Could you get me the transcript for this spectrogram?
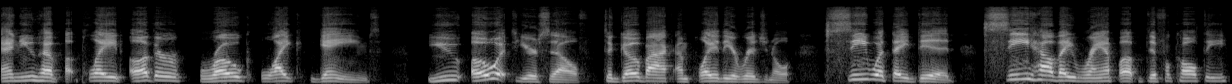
and you have played other Rogue-like games, you owe it to yourself to go back and play the original. See what they did see how they ramp up difficulty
